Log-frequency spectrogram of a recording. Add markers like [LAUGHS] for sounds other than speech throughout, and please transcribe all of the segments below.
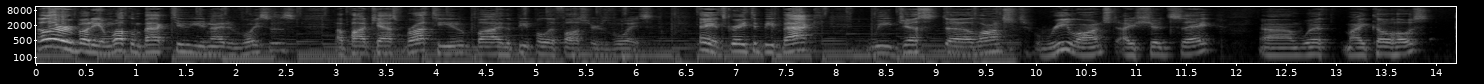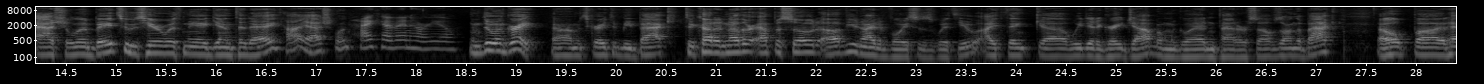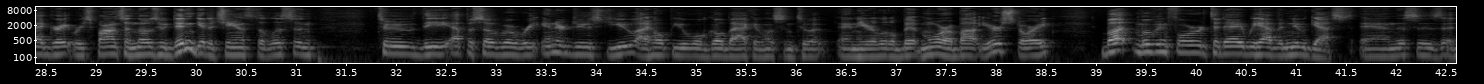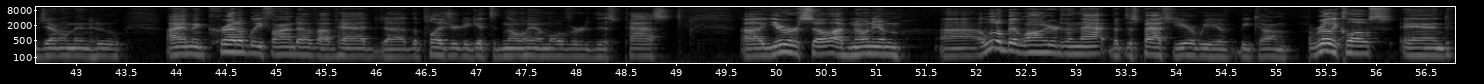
Hello, everybody, and welcome back to United Voices, a podcast brought to you by the people at Foster's Voice. Hey, it's great to be back. We just uh, launched, relaunched, I should say, um, with my co host, Ashlyn Bates, who's here with me again today. Hi, Ashlyn. Hi, Kevin. How are you? I'm doing great. Um, it's great to be back to cut another episode of United Voices with you. I think uh, we did a great job. I'm going to go ahead and pat ourselves on the back. I hope uh, it had great response. And those who didn't get a chance to listen to the episode where we introduced you, I hope you will go back and listen to it and hear a little bit more about your story. But moving forward today, we have a new guest, and this is a gentleman who I am incredibly fond of. I've had uh, the pleasure to get to know him over this past uh, year or so. I've known him uh, a little bit longer than that, but this past year we have become really close, and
